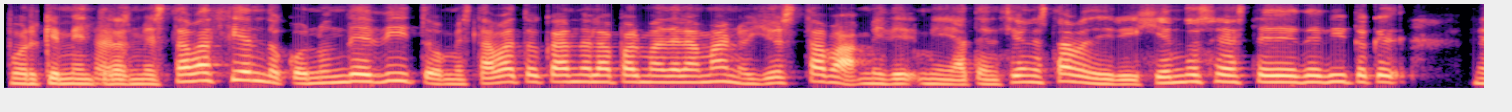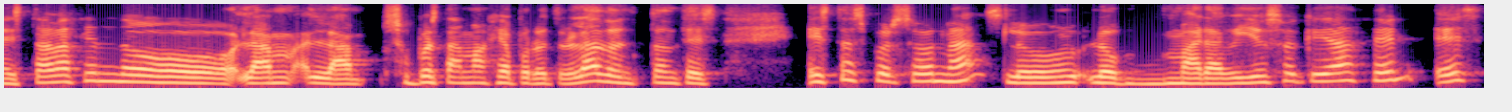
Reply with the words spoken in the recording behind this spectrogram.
Porque mientras me estaba haciendo con un dedito, me estaba tocando la palma de la mano, yo estaba, mi, atención estaba dirigiéndose a este dedito que me estaba haciendo la, supuesta magia por otro lado. Entonces, estas personas, lo maravilloso que hacen es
